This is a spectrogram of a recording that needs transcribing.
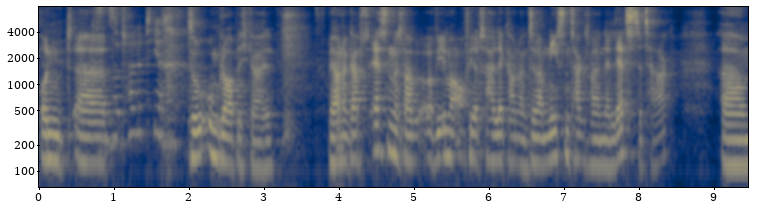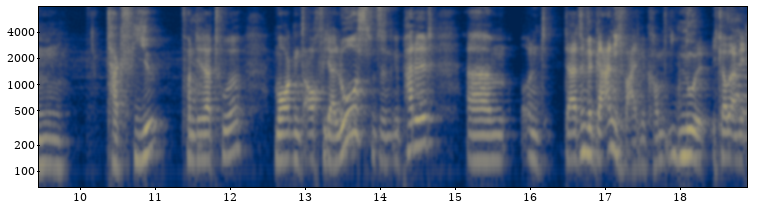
Und äh, Das sind so tolle Tiere. so unglaublich geil. Ja, und dann gab's Essen, das war wie immer auch wieder total lecker. Und dann sind wir am nächsten Tag, das war dann der letzte Tag, ähm, Tag 4 von dieser Tour, morgens auch wieder los und sind gepaddelt. Ähm, und da sind wir gar nicht weit gekommen. Null. Ich glaube, War an wieder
